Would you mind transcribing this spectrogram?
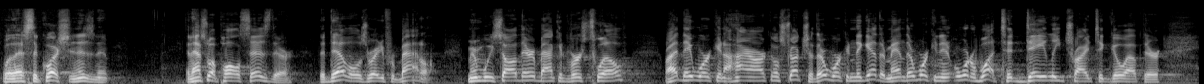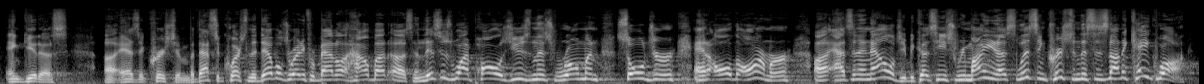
Well, that's the question, isn't it? And that's what Paul says there. The devil is ready for battle. Remember, we saw there back in verse 12, right? They work in a hierarchical structure. They're working together, man. They're working in order what? To daily try to go out there and get us uh, as a Christian. But that's the question. The devil's ready for battle. How about us? And this is why Paul is using this Roman soldier and all the armor uh, as an analogy because he's reminding us listen, Christian, this is not a cakewalk.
